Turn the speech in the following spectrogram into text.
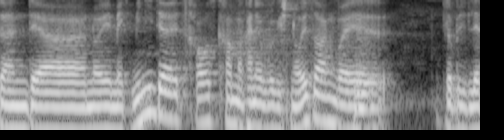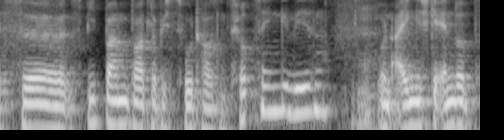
Dann der neue Mac Mini, der jetzt rauskam. Man kann ja wirklich neu sagen, weil ich glaube, die letzte Speedbump war, glaube ich, 2014 gewesen. Und eigentlich geändert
